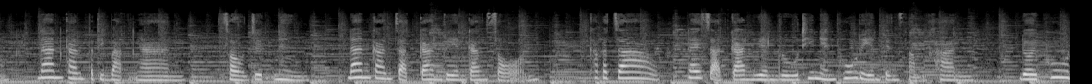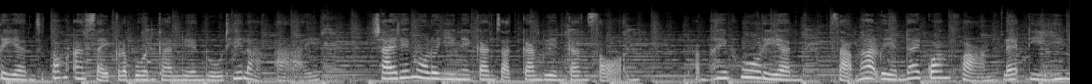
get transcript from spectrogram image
2 ด้านการปฏิบัติงาน 2.1 ด้านการจัดการเรียนการสอน พเจ้าได้จัดการเรียนรู้ที่เน้นผู้เรียนเป็นสำคัญ โดยผู้เรียนจะต้องอาศัยกระบวนการเรียนรู้ที่หลากหลาย ใช้เทคโนโลยีในการจัดการเรียนการสอนทำให้ผู้เรียนสามารถเรียนได้กว้างขวางและดียิ่ง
